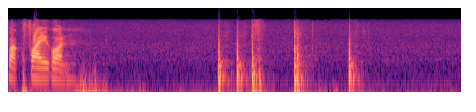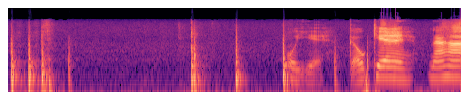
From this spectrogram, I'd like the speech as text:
ปักไฟก่อน โอ้ยโอเคนะฮะ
